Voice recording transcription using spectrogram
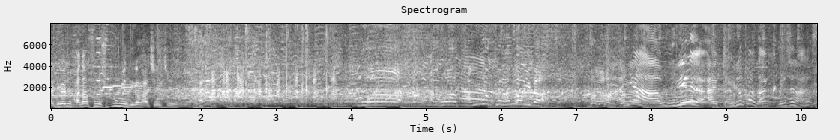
야, 네가 좀 받았으면 슈퍼맨 네가 같이 했지. 와 강력한 한 방이다. 아니야. 우리는 아 데려봐. 난 그러진 않았어.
